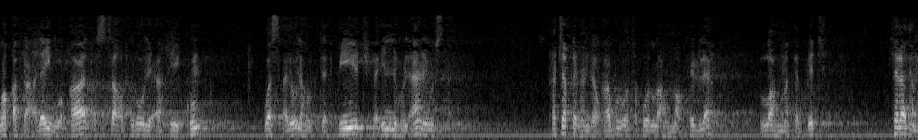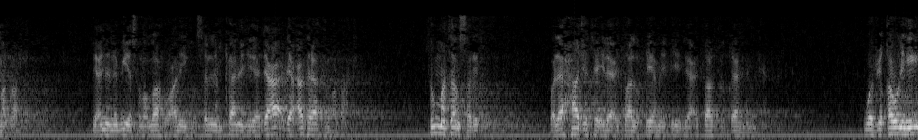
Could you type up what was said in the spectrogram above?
وقف عليه وقال أستغفروا لأخيكم واسألوا له التثبيت فإنه الآن يسأل. فتقف عند القبر وتقول اللهم اغفر له اللهم ثبته ثلاث مرات لأن النبي صلى الله عليه وسلم كان إذا دعا دعا ثلاث مرات. ثم تنصرف ولا حاجة إلى إطالة القيام إلى إطالة القيام عنده. وفي قوله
